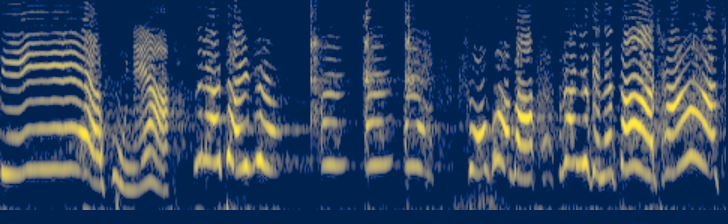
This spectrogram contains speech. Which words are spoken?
爹，姑娘，你俩在这，哎哎哎，说话吧，俺就给恁打茶去。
